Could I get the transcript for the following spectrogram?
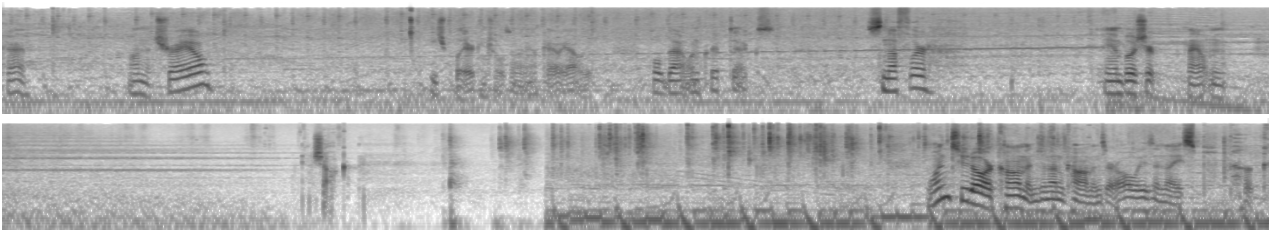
Okay. On the trail. Each player controls one. Okay, we got hold that one. Cryptex. Snuffler. Ambusher. Mountain. Shock. One $2 commons and uncommons are always a nice perk.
